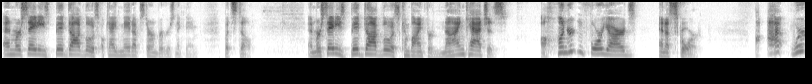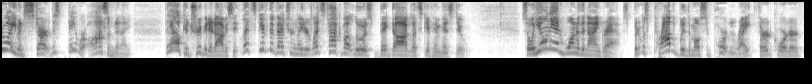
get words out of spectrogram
and Marcedes Big Dog Lewis. Okay, made up Sternberger's nickname, but still. And Marcedes Big Dog Lewis combined for nine catches 104 yards and a score. I, where do I even start? This they were awesome tonight. They all contributed, obviously. Let's give the veteran leader. Let's talk about Lewis, big dog. Let's give him his due. So he only had one of the nine grabs, but it was probably the most important, right? Third quarter,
